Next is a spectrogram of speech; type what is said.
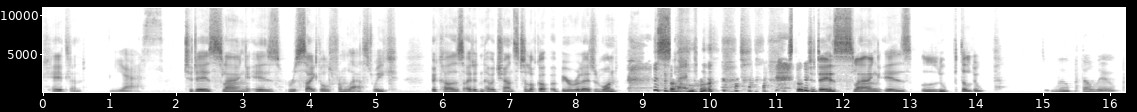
Caitlin, Yes. today's slang is recycled from last week because I didn't have a chance to look up a beer related one. So, so today's slang is loop the loop. Loop the loop.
